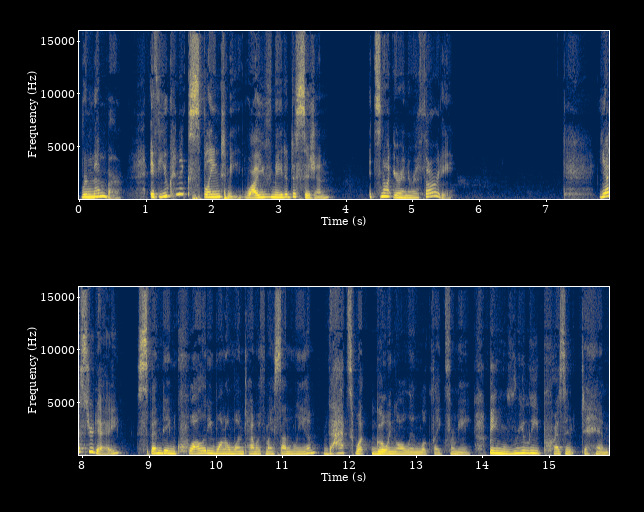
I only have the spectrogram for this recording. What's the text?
Remember, if you can explain to me why you've made a decision, it's not your inner authority. Yesterday, spending quality one on one time with my son Liam, that's what going all in looked like for me. Being really present to him,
